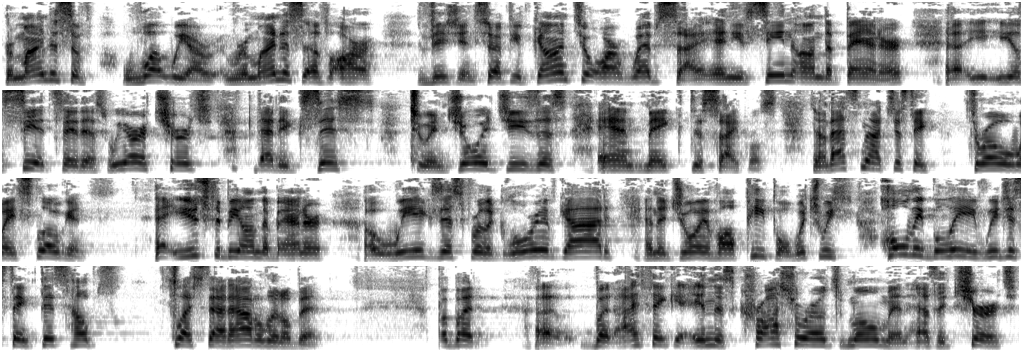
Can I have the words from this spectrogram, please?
Remind us of what we are. Remind us of our vision. So if you've gone to our website and you've seen on the banner, uh, you'll see it say this We are a church that exists to enjoy Jesus and make disciples. Now, that's not just a throwaway slogan. It used to be on the banner, uh, we exist for the glory of God and the joy of all people, which we wholly believe. We just think this helps flesh that out a little bit. But, but uh, but I think in this crossroads moment as a church,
